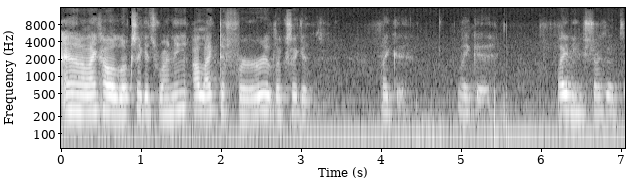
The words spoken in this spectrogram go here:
And I like how it looks like it's running. I like the fur, it looks like it's like a like a lightning strike that's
